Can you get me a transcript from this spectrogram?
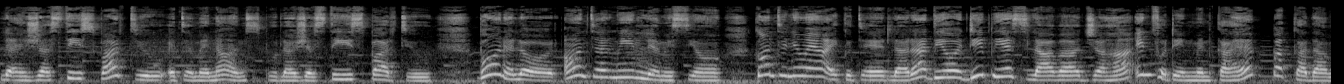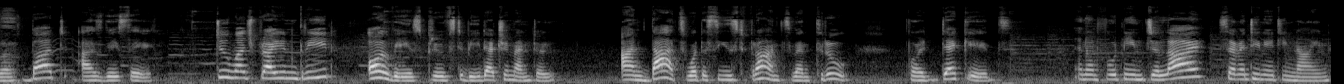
l'injustice partout est une menace pour la justice partout. Bon alors, on termine l'émission. Continuez à écouter la radio DPS Lava Jaha Infotainment ka hai. But as they say, too much pride and greed always proves to be detrimental. And that's what a seized France went through for decades. And on 14 July 1789,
